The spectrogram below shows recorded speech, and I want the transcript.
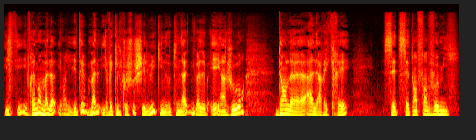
Il était vraiment malade. Il était mal. Il y avait quelque chose chez lui qui ne, qui n'a. Et un jour, dans la, à la récré, cet, cet enfant vomit.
